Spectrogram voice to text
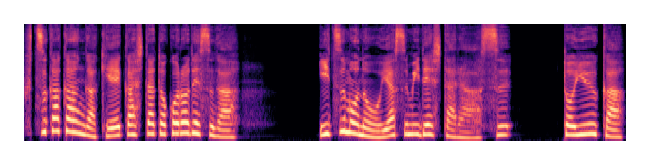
2日間が経過したところですが、いつものお休みでしたら明日、というか、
